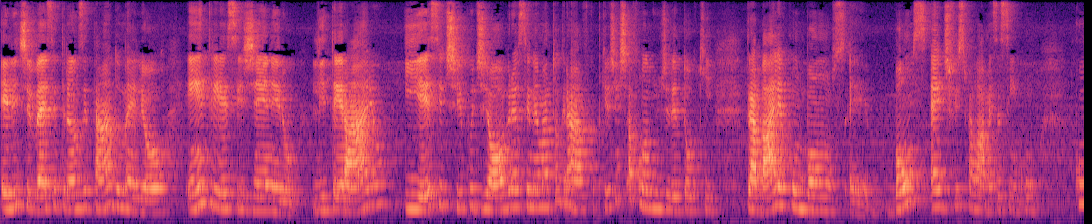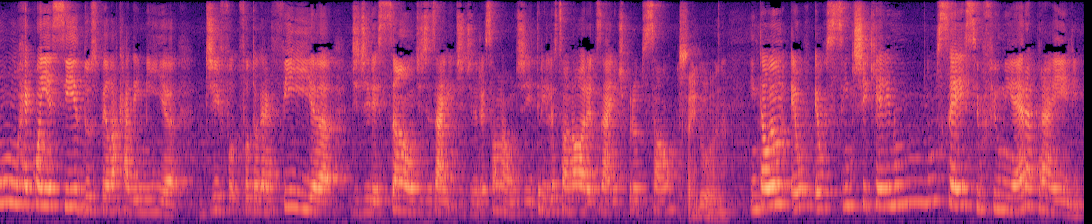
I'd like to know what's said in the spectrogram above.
ele tivesse transitado melhor entre esse gênero literário e esse tipo de obra cinematográfica, porque a gente está falando de um diretor que trabalha com bons, é, bons é difícil falar, mas assim com com reconhecidos pela academia de fotografia, de direção, de design, de direção não, de trilha sonora, design de produção. Sem dúvida. Então eu, eu, eu senti que ele não, não sei se o filme era para ele.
